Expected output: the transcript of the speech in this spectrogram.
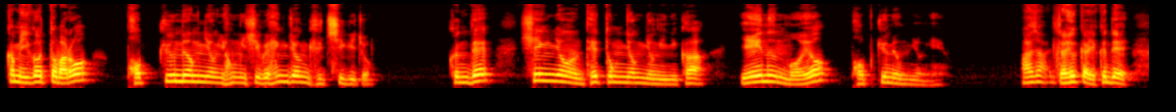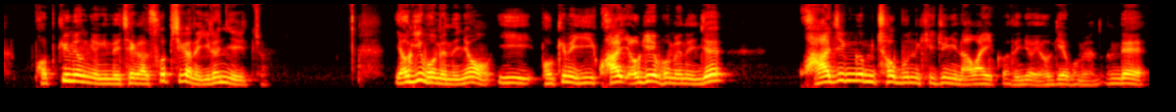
그럼 이것도 바로 법규명령 형식의 행정규칙이죠. 근데 시행령은 대통령령이니까 얘는 뭐요? 법규명령이에요. 맞아. 일단 여기까지. 근데 법규명령인데 제가 수업 시간에 이런 얘기 했죠. 여기 보면은요, 이 법규명, 이 과, 여기에 보면은 이제 과징금 처분 기준이 나와 있거든요. 여기에 보면. 근데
